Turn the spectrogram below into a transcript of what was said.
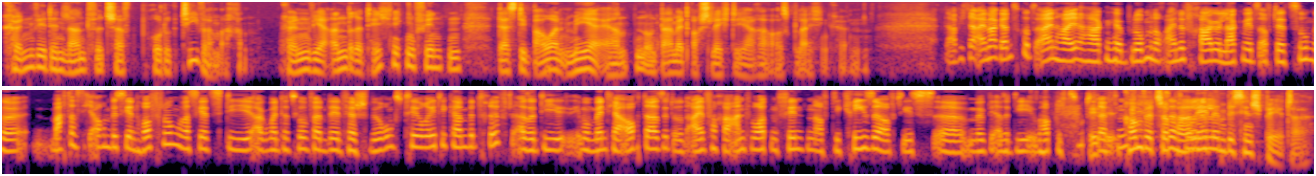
können wir denn Landwirtschaft produktiver machen? Können wir andere Techniken finden, dass die Bauern mehr ernten und damit auch schlechte Jahre ausgleichen können? Darf ich da einmal ganz kurz einhaken, Herr Blum? Noch eine Frage lag mir jetzt auf der Zunge. Macht das nicht auch ein bisschen Hoffnung, was jetzt die Argumentation von den Verschwörungstheoretikern betrifft? Also die im Moment ja auch da sind und einfache Antworten finden auf die Krise, auf die es äh, möglich, also die überhaupt nicht zutreffen. Äh, kommen wir zur Parallele ein bisschen später.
